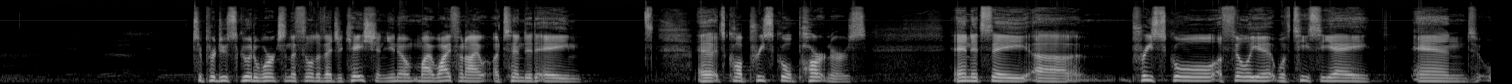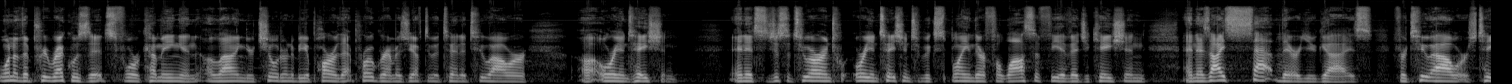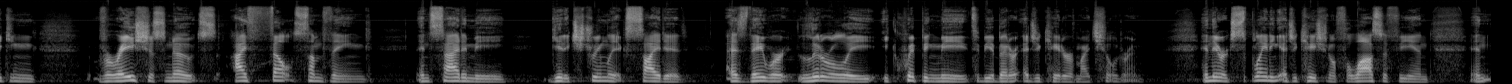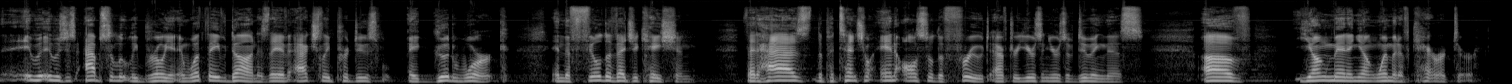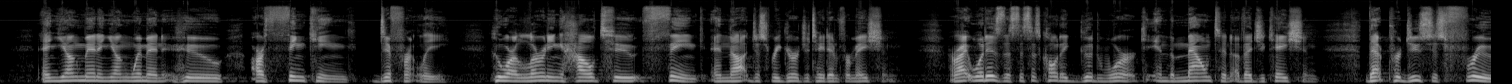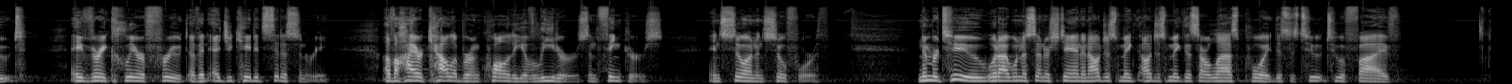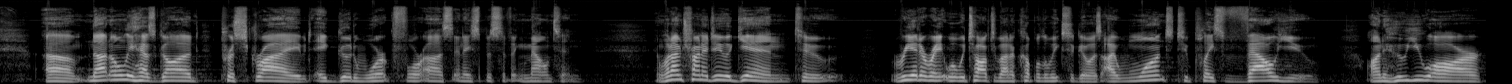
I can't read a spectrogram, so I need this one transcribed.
to produce good works in the field of education. You know, my wife and I attended a, it's called Preschool Partners, and it's a uh, preschool affiliate with TCA. And one of the prerequisites for coming and allowing your children to be a part of that program is you have to attend a two hour uh, orientation. And it's just a two hour orientation to explain their philosophy of education. And as I sat there, you guys, for two hours taking voracious notes, I felt something inside of me get extremely excited as they were literally equipping me to be a better educator of my children. And they were explaining educational philosophy, and, and it, it was just absolutely brilliant. And what they've done is they have actually produced a good work in the field of education that has the potential and also the fruit, after years and years of doing this, of young men and young women of character and young men and young women who are thinking differently, who are learning how to think and not just regurgitate information. All right, what is this? This is called a good work in the mountain of education that produces fruit, a very clear fruit of an educated citizenry, of a higher caliber and quality of leaders and thinkers, and so on and so forth. Number two, what I want us to understand, and I'll just make I'll just make this our last point. This is two two of five um, not only has God prescribed a good work for us in a specific mountain, and what I'm trying to do again to reiterate what we talked about a couple of weeks ago is I want to place value on who you are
